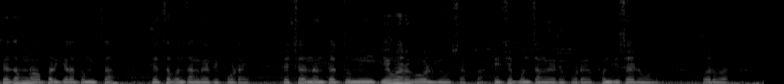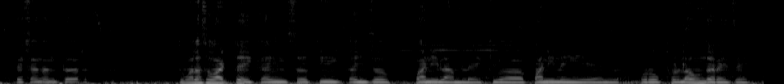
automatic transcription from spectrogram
त्याचा पण वापर केला तुमचा त्याचा पण चांगला रिपोर्ट आहे. त्याच्यानंतर तुम्ही एव्हर गोल्ड घेऊ शकता त्याचे पण चांगले रिपोर्ट आहे फंजीसाईड म्हणून बरोबर? त्याच्यानंतर तुम्हाला असं वाटतंय काहींचं की काहींचं पाणी लांबलंय किंवा पाणी नाही आहे रोप थोडं लावून धरायचं आहे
